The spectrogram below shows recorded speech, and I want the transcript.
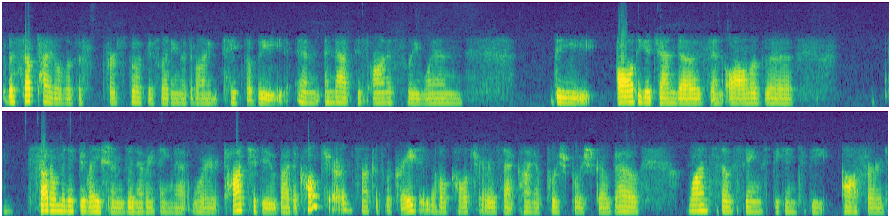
the subtitle of the first book is letting the divine take the lead, and and that is honestly when the all the agendas and all of the subtle manipulations and everything that we're taught to do by the culture. It's not because we're crazy. The whole culture is that kind of push, push, go, go. Once those things begin to be offered,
